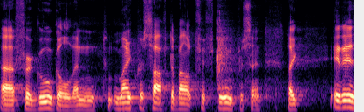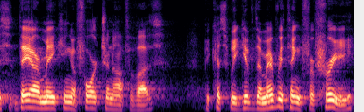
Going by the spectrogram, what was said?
uh, for Google and Microsoft about 15%. Like, it is, they are making a fortune off of us because we give them everything for free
